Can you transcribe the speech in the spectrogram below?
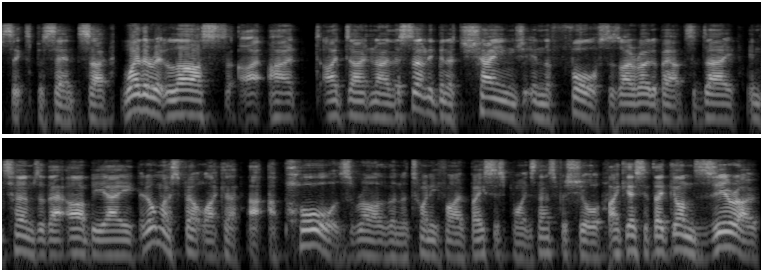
6%. So whether it lasts, I, I I don't know. There's certainly been a change in the force, as I wrote about today, in terms of that RBA. It almost felt like a, a, a, pause rather than a 25 basis points, that's for sure. I guess if they'd gone zero,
